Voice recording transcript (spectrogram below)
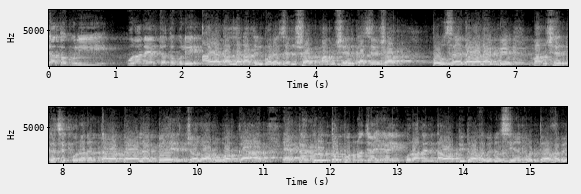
যতগুলি, কোরআনের যতগুলি আয়াত আল্লাহ নাজিল করেছেন, সব মানুষের কাছে, সব পৌঁছায় দেওয়া লাগবে। মানুষের কাছে কোরআনের দাওয়াত দেওয়া লাগবে। চলো আবু বক্কার একটা গুরুত্বপূর্ণ জায়গায় কোরআনের দাওয়াত দিতে হবে নসিহা করতে হবে।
